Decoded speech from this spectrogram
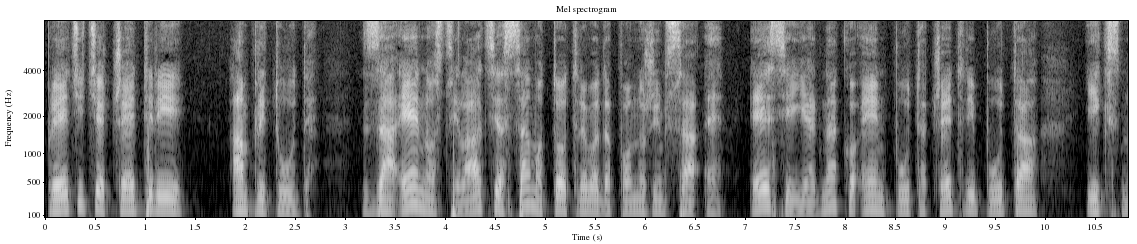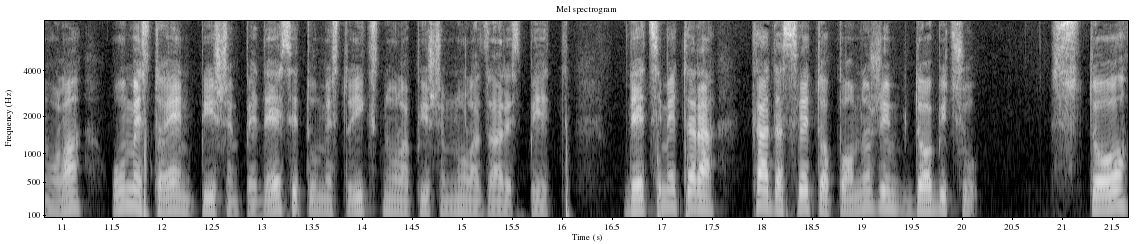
preći će četiri amplitude. Za n oscilacija samo to treba da pomnožim sa n. S je jednako n puta 4 puta x0. Umesto n pišem 50, umesto x0 pišem 0,5 decimetara. Kada sve to pomnožim, dobit ću 100,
